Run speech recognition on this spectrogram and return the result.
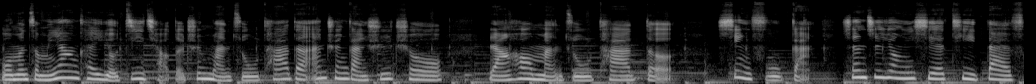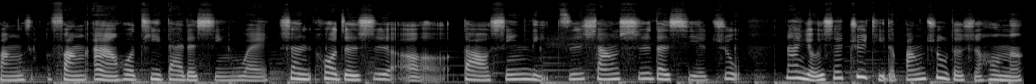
我们怎么样可以有技巧的去满足他的安全感需求，然后满足他的幸福感，甚至用一些替代方方案或替代的行为，甚或者是呃到心理咨商师的协助。那有一些具体的帮助的时候呢，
